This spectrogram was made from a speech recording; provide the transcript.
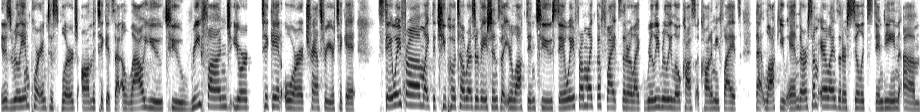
it is really important to splurge on the tickets that allow you to refund your ticket or transfer your ticket. Stay away from like the cheap hotel reservations that you're locked into. Stay away from like the flights that are like really, really low cost economy flights that lock you in. There are some airlines that are still extending um,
